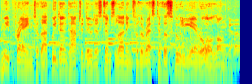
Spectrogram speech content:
Me praying to that we don't have to do distance learning for the rest of the school year or longer.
